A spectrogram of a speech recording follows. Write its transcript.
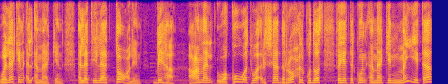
ولكن الأماكن التي لا تعلن بها عمل وقوة وإرشاد الروح القدس فهي تكون أماكن ميتة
